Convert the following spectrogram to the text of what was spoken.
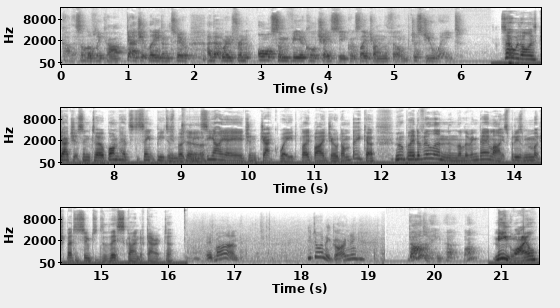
God, that's a lovely car. Gadget laden too. I bet we're in for an awesome vehicle chase sequence later on in the film. Just you wait. So, with all his gadgets in tow, Bond heads to St. Petersburg to meet CIA agent Jack Wade, played by Joe Don Baker, who played a villain in The Living Daylights, but he's much better suited to this kind of character. Hey, Bond. You do any gardening? Gardening? Huh? What? Meanwhile,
